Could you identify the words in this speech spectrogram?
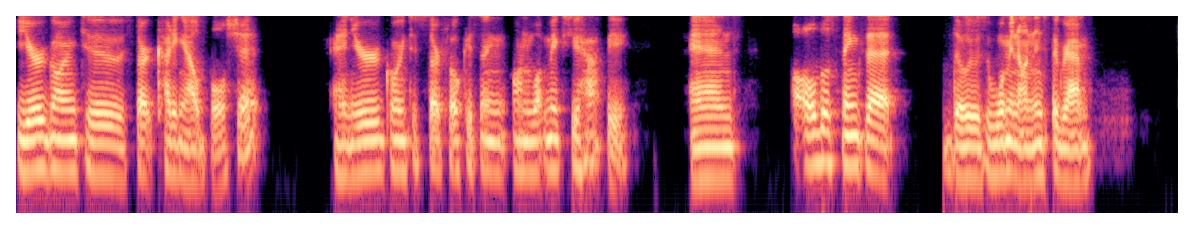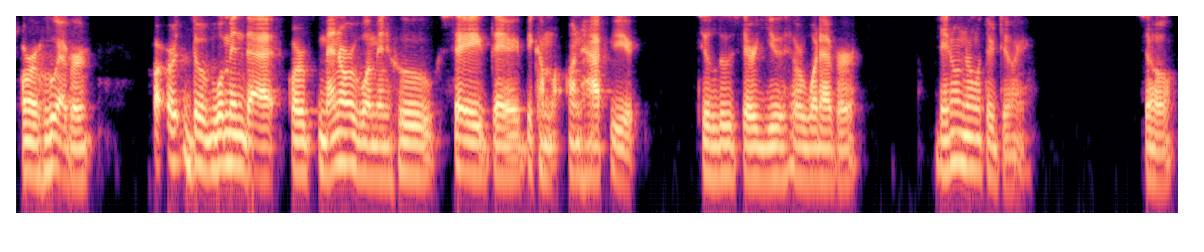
you're going to start cutting out bullshit, and you're going to start focusing on what makes you happy, and all those things that those women on Instagram or whoever, or, or the woman that, or men or women who say they become unhappy to lose their youth or whatever, they don't know what they're doing. So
